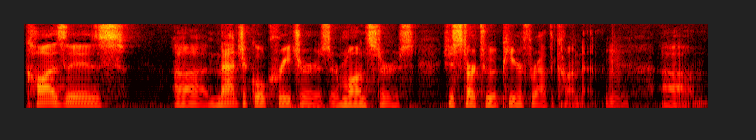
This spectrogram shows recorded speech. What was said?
causes uh, magical creatures or monsters to start to appear throughout the continent. Um,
